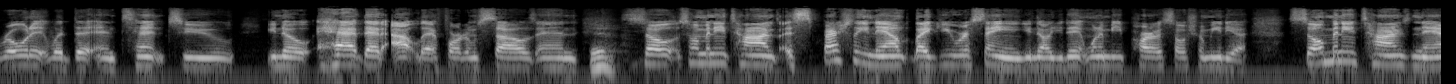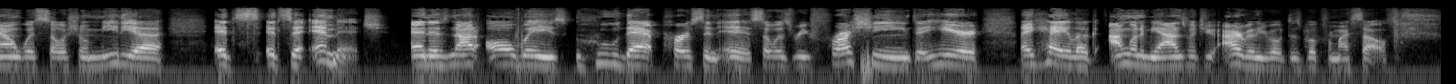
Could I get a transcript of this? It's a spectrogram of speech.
wrote it with the intent to you know have that outlet for themselves and yeah. so so many times especially now like you were saying you know you didn't want to be part of social media so many times now with social media it's it's an image and it's not always who that person is. So it's refreshing to hear, like, hey, look, I'm going to be honest with you. I really wrote this book for myself.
